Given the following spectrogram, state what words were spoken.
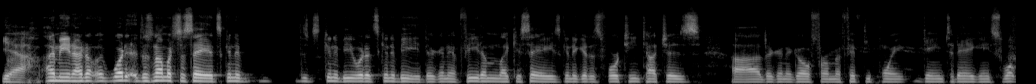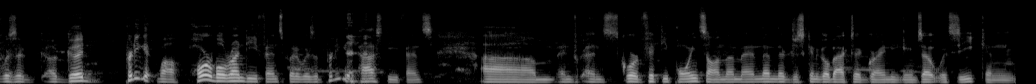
Yeah. I mean, I don't what there's not much to say. It's gonna it's gonna be what it's gonna be. They're gonna feed him, like you say, he's gonna get his 14 touches. Uh, they're gonna go from a 50 point game today against what was a, a good, pretty good, well, horrible run defense, but it was a pretty good pass defense. Um, and and scored 50 points on them, and then they're just gonna go back to grinding games out with Zeke. And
